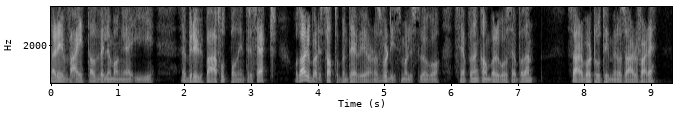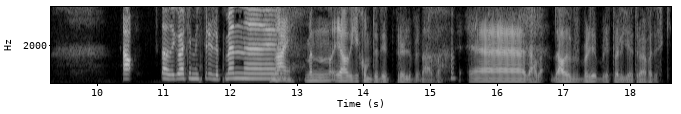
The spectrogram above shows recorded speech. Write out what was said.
der de veit at veldig mange i eh, bryllupet er fotballinteressert. Og da har de bare satt opp en TV i hjørnet, så for de som har lyst til å gå og se på den, kan bare gå og se på den. Så er det bare to timer, og så er du ferdig. Ja. Det hadde ikke vært i mitt bryllup, men uh... Nei, men jeg hadde ikke kommet til ditt bryllup Nei altså. Eh, det hadde. Det hadde blitt veldig gøy, tror jeg faktisk.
